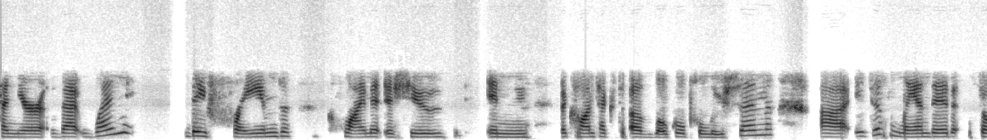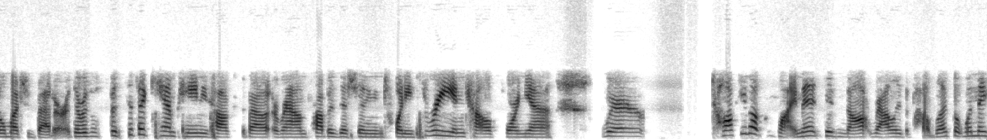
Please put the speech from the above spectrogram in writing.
tenure that when they framed climate issues in the context of local pollution, uh, it just landed so much better. There was a specific campaign he talks about around Proposition 23 in California, where talking about climate did not rally the public, but when they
